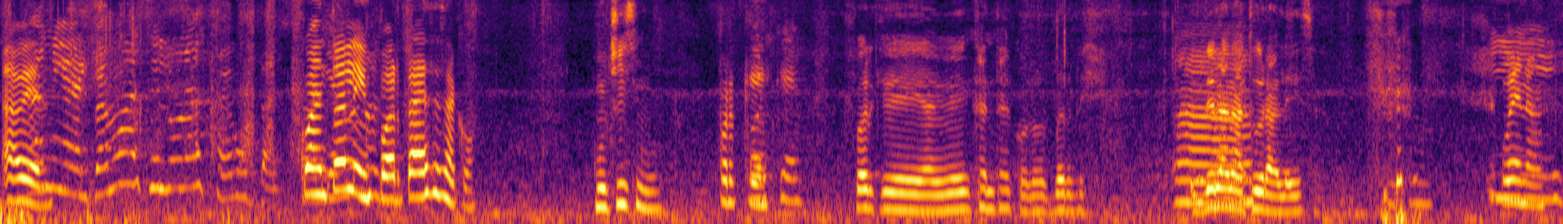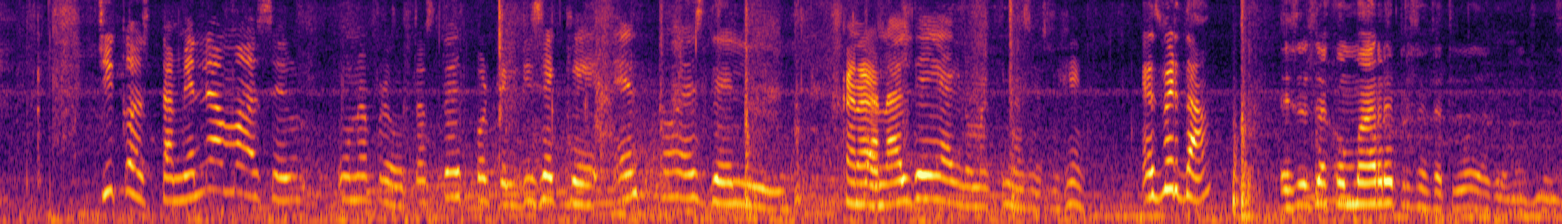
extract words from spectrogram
A ver, Daniel, vamos a hacerle unas preguntas. ¿cuánto le importa ese saco? Muchísimo. ¿Por qué? ¿Por qué? Porque a mí me encanta el color verde. Ah. Es de la naturaleza. Bueno, Chicos, también le vamos a hacer una pregunta a ustedes porque él dice que esto es del canal. canal de Agromáquinas RG. ¿Es verdad? Es el saco más representativo de agromáquinas.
